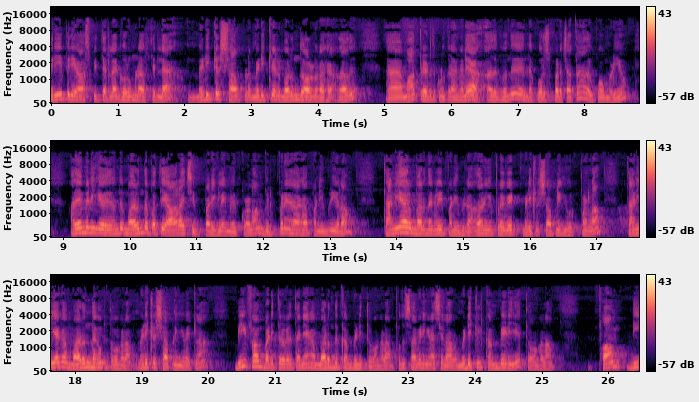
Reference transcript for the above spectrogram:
பெரிய பெரிய ஹாஸ்பிட்டலில் கவர்மெண்ட் ஹாஸ்பிட்டலில் மெடிக்கல் ஷாப்பில் மெடிக்கல் மருந்து ஆளுநராக அதாவது மாத்திரை எடுத்து கொடுக்குறாங்க இல்லையா? அதுக்கு வந்து இந்த கோர்ஸ் படித்தா தான் அதுக்கு போக முடியும். அதேமாதிரி நீங்கள் வந்து மருந்தை பற்றி ஆராய்ச்சி பணிகளை மேற்கொள்ளலாம் விற்பனையாக பணிபுரியலாம் தனியார் மருந்தங்களையும் பணிபுரியலாம். அதாவது நீங்கள் ப்ரைவேட் மெடிக்கல் ஷாப்லையும் நீங்கள் ஒர்க் பண்ணலாம் தனியாக மருந்தகம் துவங்கலாம் மெடிக்கல் ஷாப் நீங்கள் வைக்கலாம். பிஃபார்ம் படித்தவர்கள் தனியாக மருந்து கம்பெனி துவங்கலாம். புதுசாகவே நீங்கள் என்ன செய்யலாம் ஒரு மெடிக்கல் கம்பெனியே துவங்கலாம். ஃபார்ம் டி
